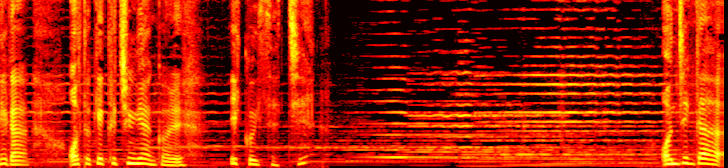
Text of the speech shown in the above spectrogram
내가 어떻게 그 중요한 걸 잊고 있었지? 언젠가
